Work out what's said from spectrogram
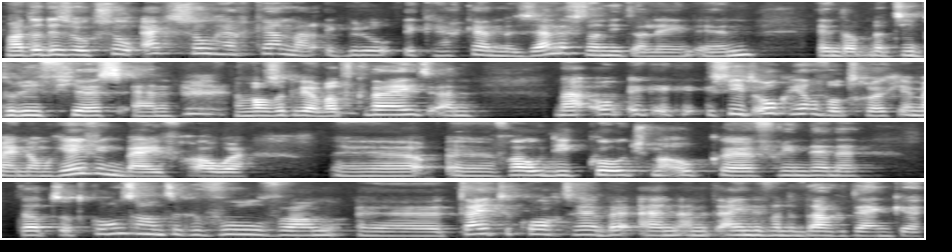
maar dat is ook zo echt zo herkenbaar. Ik bedoel, ik herken mezelf daar niet alleen in. En dat met die briefjes en dan was ik weer wat kwijt. En Maar ook, ik, ik, zie het ook heel veel terug in mijn omgeving bij vrouwen. Uh, vrouwen die coach, maar ook vriendinnen. Dat het constante gevoel van tijd tekort hebben en aan het einde van de dag denken:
